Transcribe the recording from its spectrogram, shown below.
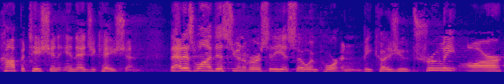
competition in education. That is why this university is so important because you truly are,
